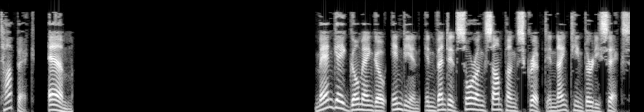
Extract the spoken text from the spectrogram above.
Topic M Mangay Gomango, Indian, invented Sorang Sompeng script in 1936.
